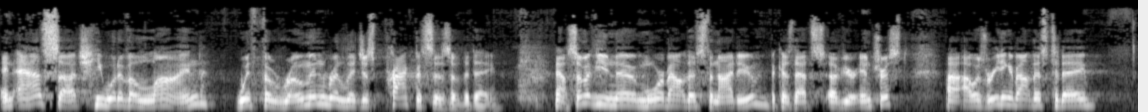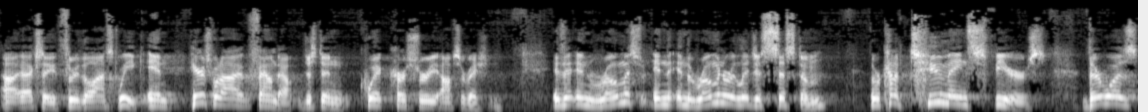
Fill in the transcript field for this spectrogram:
And as such, he would have aligned with the Roman religious practices of the day. Now, some of you know more about this than I do because that's of your interest. Uh, I was reading about this today, uh, actually through the last week, and here's what I found out, just in quick cursory observation, is that in, Romus, in, the, in the Roman religious system, there were kind of two main spheres. There was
